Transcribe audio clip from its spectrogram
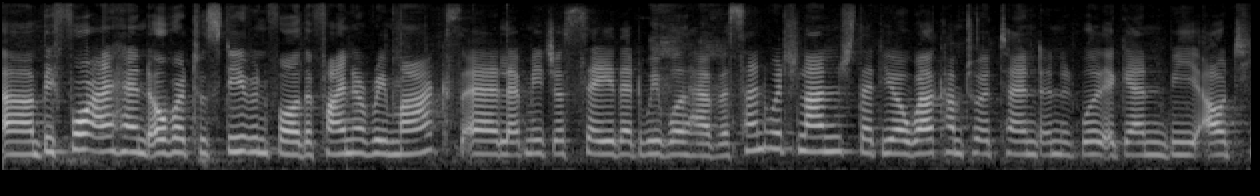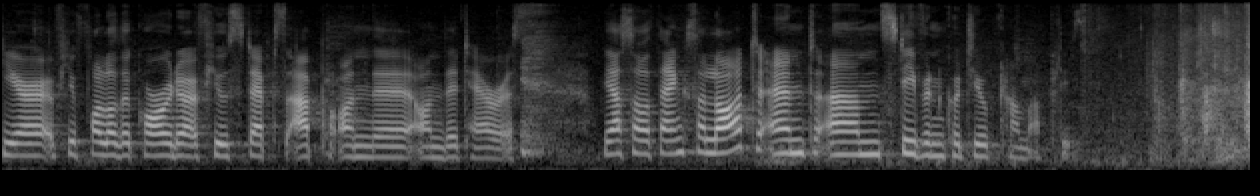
uh, before I hand over to Stephen for the final remarks, uh, let me just say that we will have a sandwich lunch that you are welcome to attend, and it will again be out here if you follow the corridor a few steps up on the, on the terrace. Yeah, so thanks a lot. And um, Stephen, could you come up, please?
